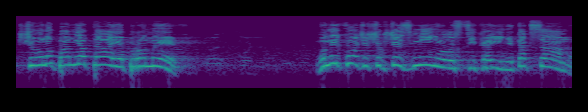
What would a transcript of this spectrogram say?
що воно пам'ятає про них. Вони хочуть, щоб щось змінювалося в цій країні так само.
